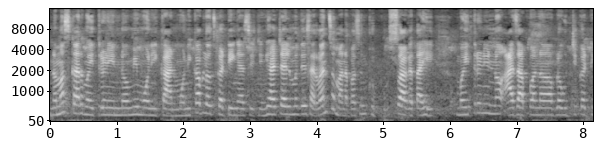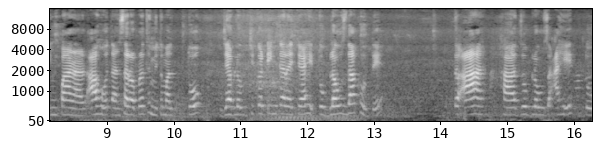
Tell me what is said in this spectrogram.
नमस्कार मैत्रिणींनो मी मोनिका आणि Monika blouse cutting and stitching ह्या चॅनलमध्ये सर्वांचं मनापासून खूप खूप स्वागत आहे. मैत्रिणींनो आज आपण ब्लाऊजची कटिंग पाहणार आहोत आणि सर्वप्रथम मी तुम्हाला तो ज्या ब्लाऊजची कटिंग करायची आहे तो ब्लाऊज दाखवते. तर आ हा जो ब्लाऊज आहे तो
